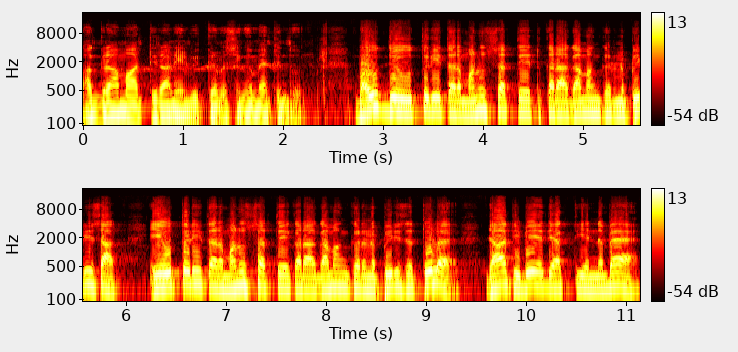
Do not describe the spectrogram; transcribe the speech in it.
අග්‍රාමාත්‍ය රනිල් වික්‍රමසිංහ මැතිඳුන්. බෞද්ධ උත්තරීතර මනුස්සත්වයට කරා ගමන් කරන පිරිසක් ඒ උත්තරීතර මනුස්සත්වය කරා ගමන් කරන පිරිස තුළ ಜಾති ભેදයක් තියෙන්න බෑ.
